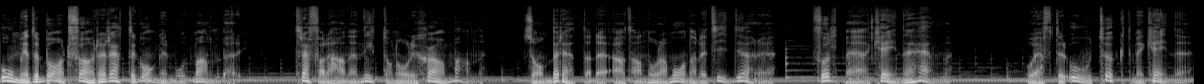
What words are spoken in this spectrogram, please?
Omedelbart före rättegången mot Malmberg träffade han en 19-årig sjöman som berättade att han några månader tidigare följt med Keine hem och efter otukt med Keine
